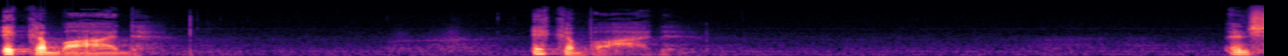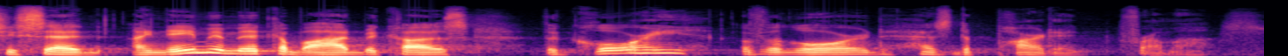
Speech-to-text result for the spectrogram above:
Ichabod. Ichabod. And she said, I name him Ichabod because the glory of the Lord has departed from us.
